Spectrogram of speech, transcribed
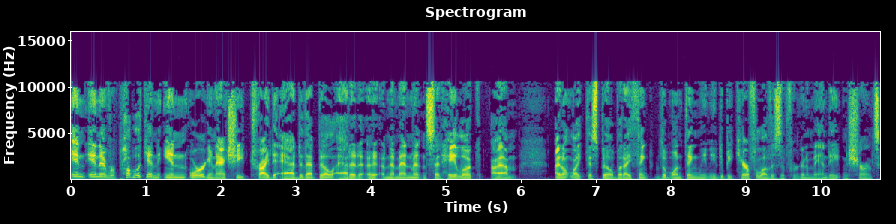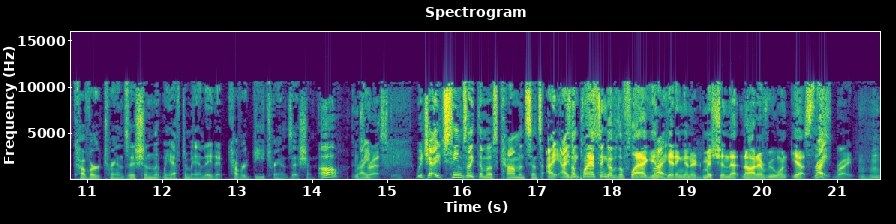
And, and a Republican in Oregon actually tried to add to that bill, added a, an amendment, and said, "Hey, look, um, I don't like this bill, but I think the one thing we need to be careful of is if we're going to mandate insurance cover transition, that we have to mandate it cover detransition. Oh, interesting. Right? Which it seems like the most common sense. I, I think the planting this, of the flag and right. getting an admission that not everyone. Yes, this, right, right. Mm-hmm.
